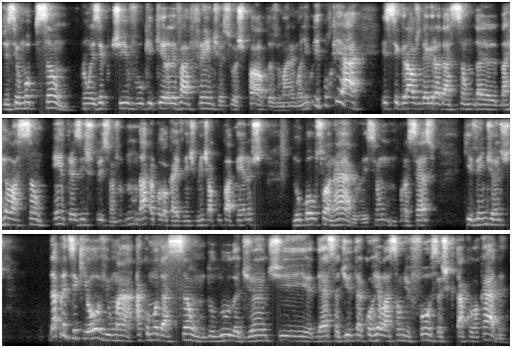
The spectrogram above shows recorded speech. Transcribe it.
de ser uma opção para um executivo que queira levar à frente as suas pautas, o Monigo, e por que há esse grau de degradação da, da relação entre as instituições? Não dá para colocar, evidentemente, a culpa apenas no Bolsonaro, esse é um processo que vem diante. Dá para dizer que houve uma acomodação do Lula diante dessa dita correlação de forças que está colocada?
